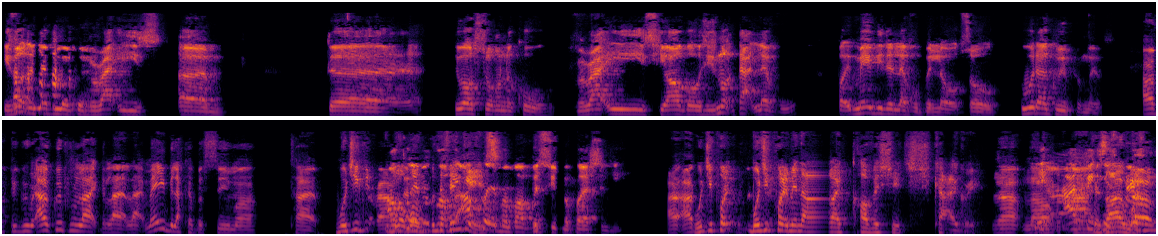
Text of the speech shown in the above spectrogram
He's not the level of the Verrattis. Um, the who else are want to call? Verrattis, Thiago's. He's not that level, but maybe the level below. So who would I group him with? I'd be group, I'd group him like like like maybe like a Bissouma type. Would you? I'll Well, put him but the above, thing I'll put him above Bissouma personally. I, I'd, you put would you put him in that like Kovacic category? No, no. yeah, I think his I best wouldn't.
